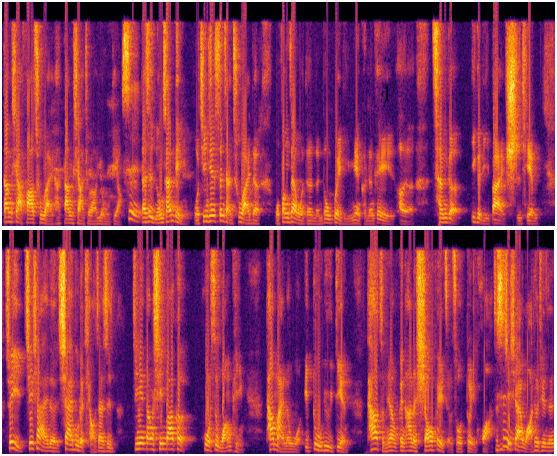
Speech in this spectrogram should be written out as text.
当下发出来，它当下就要用掉。是，但是农产品，我今天生产出来的，我放在我的冷冻柜里面，可能可以呃撑个一个礼拜十天。所以接下来的下一步的挑战是，今天当星巴克或是王品，他买了我一度绿电。他要怎么样跟他的消费者做对话？这是接下来瓦特先生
